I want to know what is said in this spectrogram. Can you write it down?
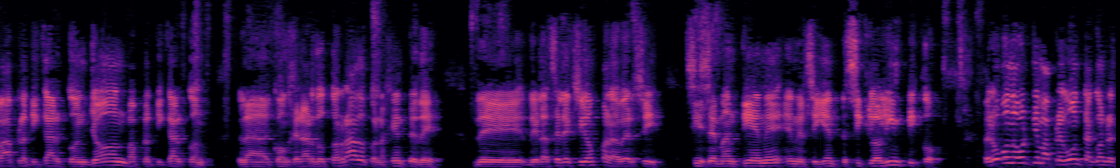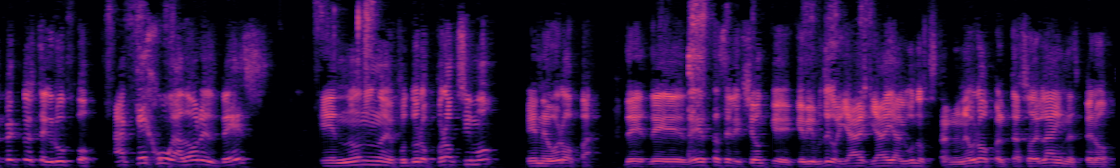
va a platicar con John, va a platicar con, la, con Gerardo Torrado, con la gente de, de, de la selección para ver si, si se mantiene en el siguiente ciclo olímpico. Pero una última pregunta con respecto a este grupo. ¿A qué jugadores ves en un eh, futuro próximo en Europa de, esta selección que, que, vimos? Digo, ya, ya hay algunos que están en Europa, el caso de Laines, pero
